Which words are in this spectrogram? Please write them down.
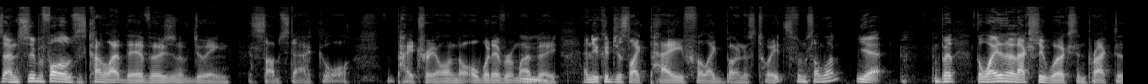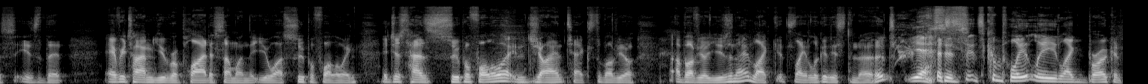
and super followers is kind of like their version of doing Substack or Patreon or whatever it might be, and you could just like pay for like bonus tweets from someone. yeah But the way that it actually works in practice is that every time you reply to someone that you are super following, it just has super follower in giant text above your above your username. Like it's like, look at this nerd. Yes. it's, it's completely like broken.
